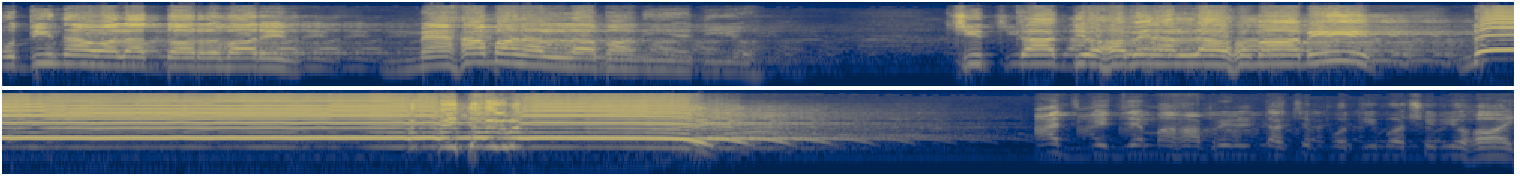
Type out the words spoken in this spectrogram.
মদিনাওয়ালা দরবারের মেহমান আল্লাহ বানিয়ে দিও। চিৎকার দিয়ে হবেন আল্লাহ আমিন। আজকে যে মাহফিলটা হচ্ছে প্রতি বছরই হয়।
